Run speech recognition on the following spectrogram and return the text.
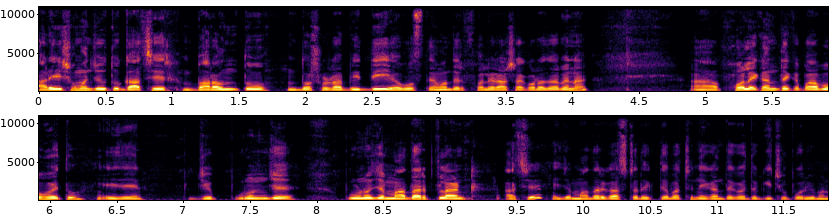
আর এই সময় যেহেতু গাছের বাড়ন্ত দশটা বৃদ্ধি, এই অবস্থায় আমাদের ফলের আশা করা যাবে না। ফল এখান থেকে পাবো হয়তো। এই যে যে পুরন যে, পুরনো যে মাদার প্লান্ট আছে, এই যে মাদার গাছটা দেখতে পাচ্ছেন, এখান থেকে হয়তো কিছু পরিমাণ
